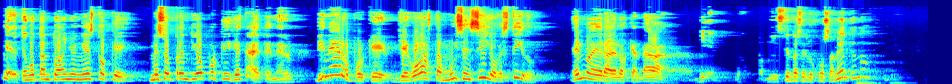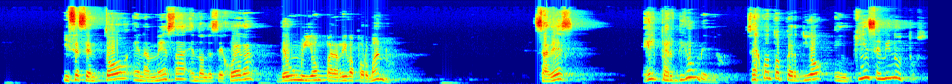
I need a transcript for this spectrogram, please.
Mira, yo tengo tanto año en esto que me sorprendió porque dije, está de tener dinero, porque llegó hasta muy sencillo vestido. Él no era de los que andaba bien, vistiéndose lujosamente, ¿no? Y se sentó en la mesa en donde se juega de un millón para arriba por mano. ¿Sabes? Él perdió, me dijo. ¿Sabes cuánto perdió en 15 minutos?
